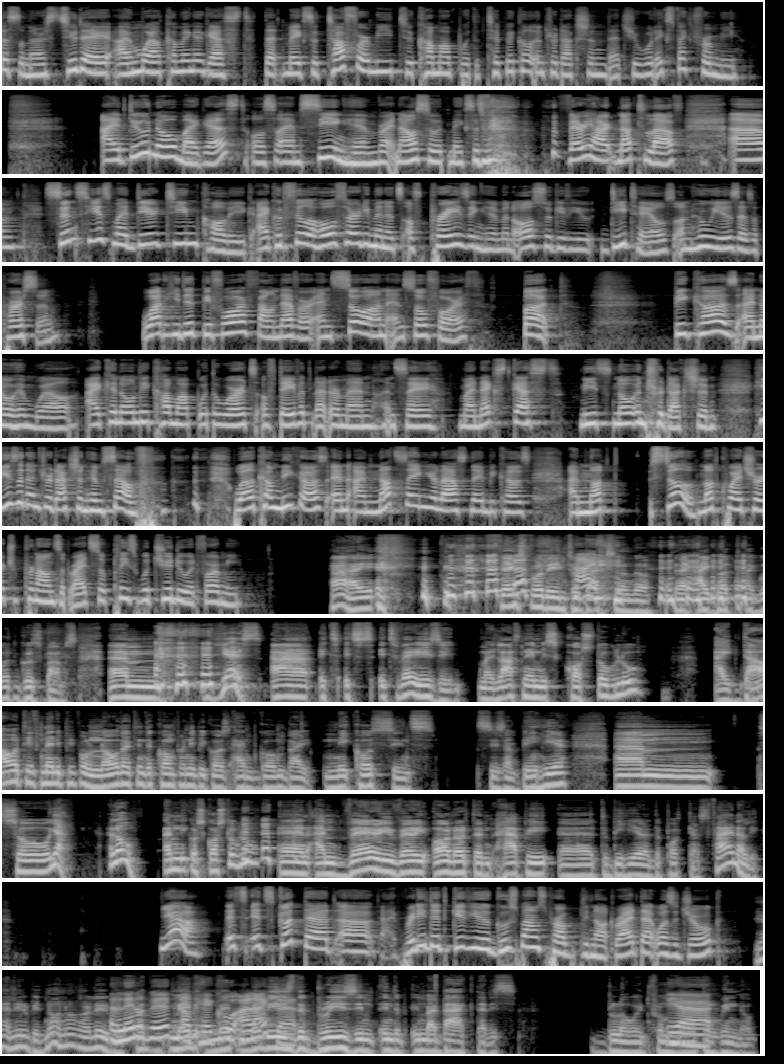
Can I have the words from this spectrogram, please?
listeners, today I'm welcoming a guest that makes it tough for me to come up with a typical introduction that you would expect from me. I do know my guest, also, I am seeing him right now, so it makes it very hard not to laugh. Um, since he is my dear team colleague, I could fill a whole 30 minutes of praising him and also give you details on who he is as a person, what he did before Foundever, and so on and so forth. But because I know him well, I can only come up with the words of David Letterman and say, My next guest needs no introduction. He's an introduction himself. Welcome, Nikos. And I'm not saying your last name because I'm not still not quite sure to pronounce it right. So please, would you do it for me? Hi. Thanks for the introduction, though. I got I got goosebumps. Um, yes, uh, it's it's it's very easy. My last name is Kostoglou. I doubt if many people know that in the company because I'm going by Nikos since since I've been here. Um, so yeah, hello. I'm Nikos Kostoglou, and I'm very very honored and happy uh, to be here at the podcast. Finally. Yeah, it's it's good that uh, I really did give you a goosebumps. Probably not, right? That was a joke. Yeah, a little bit. No, no, no, a little bit. A little bit. Maybe, okay, cool. Maybe, I like maybe that. it's the breeze in in the in my back that is blowing from Yeah. the open window.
